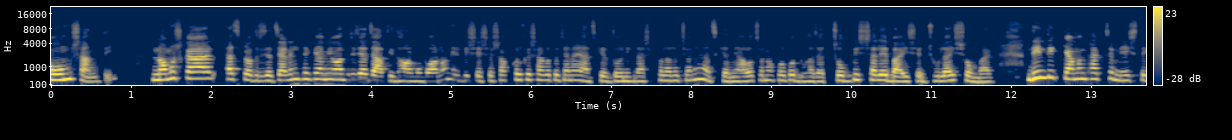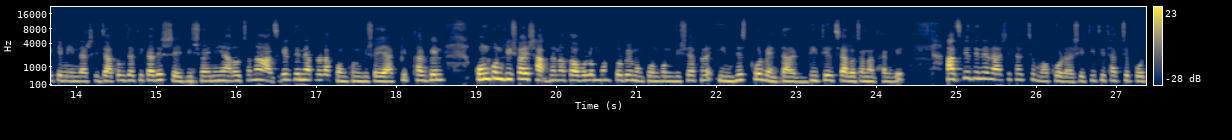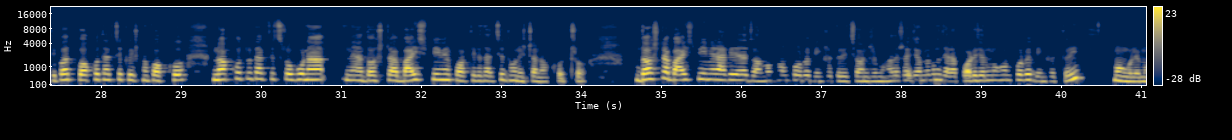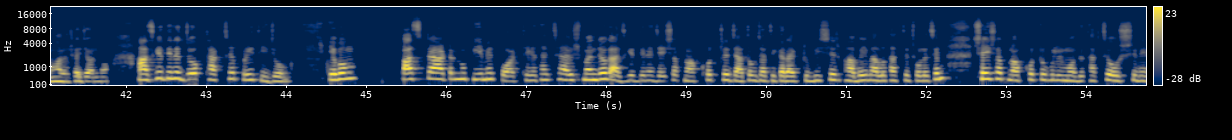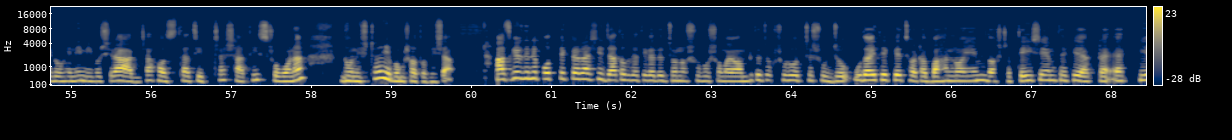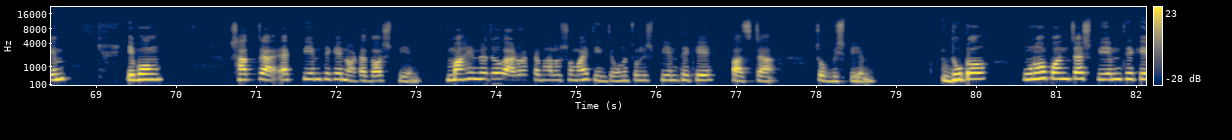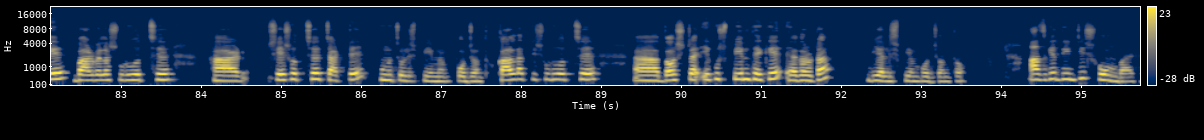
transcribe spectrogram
ওম শান্তি। নমস্কার অ্যাস্ট্রোদ্রিজা চ্যানেল থেকে আমি অদ্রিজা জাতি, ধর্ম, বর্ণ নির্বিশেষে সকলকে স্বাগত জানাই আজকের দৈনিক রাশিফল আলোচনায়। আজকে আমি আলোচনা করব দু হাজার চব্বিশ সালে বাইশে জুলাই সোমবার। দিনটি কেমন থাকছে? মেষ থেকে মীন রাশি জাতক জাতিকাদের সেই বিষয় নিয়ে আলোচনা। আজকের দিনে আপনারা কোন কোন বিষয়ে অ্যাক্টিভ থাকবেন? কোন কোন বিষয়ে সাবধানতা অবলম্বন করবেন এবং কোন কোন বিষয়ে আপনারা ইনভেস্ট করবেন? তার ডিটেলস আলোচনা থাকবে। আজকের দিনের রাশি থাকছে মকর রাশি। তিথি থাকছে প্রতিপদ, পক্ষ থাকছে কৃষ্ণপক্ষ, নক্ষত্র থাকছে শ্রবণা দশটা বাইশ পিএম এর পর থেকে থাকছে ধনিষ্ঠা নক্ষত্র। দশটা বাইশ পিএম এর আগে যারা জন্মগ্রহণ করবে বিংশতরী চন্দ্রের মহাদশায় জন্ম এবং যারা পরে জন্মগ্রহণ করবে বিংশতরী মঙ্গলের মহাদশায় জন্ম। আজকের দিনে যোগ থাকছে প্রীতি যোগ এবং পাঁচটা আটান্ন পিএম এর পর থেকে থাকছে আয়ুষ্মান যোগ। আজকের দিনে যেই সব নক্ষত্রের জাতক জাতিকারা একটু বিশেষভাবেই ভালো থাকতে চলেছেন, সেই সব নক্ষত্রগুলির মধ্যে থাকছে অশ্বিনী, রোহিণী মৃগশিরা আদ্রা, হস্তা, চিত্রা, সাথী, শ্রবণা, ধনিষ্ঠা এবং শতভিসা। আজকের দিনে প্রত্যেকটা রাশি জাতক জাতিকাদের জন্য শুভ সময়। অমৃত যোগ শুরু হচ্ছে সূর্য উদয় থেকে ছটা বাহান্ন এম দশটা তেইশ এম থেকে একটা এক পিএম এবং সাতটা এক পিএম থেকে নটা দশ পিএম মাহেন্দ্র যোগ আরও একটা ভালো সময়, তিনটে উনচল্লিশ পিএম থেকে পাঁচটা চব্বিশ পিএম দুটো উনপঞ্চাশ পিএম থেকে বারবেলা শুরু হচ্ছে, আর শেষ হচ্ছে চারটে উনচল্লিশ পিএম পর্যন্ত। কাল রাত্রি শুরু হচ্ছে দশটা একুশ পিএম থেকে এগারোটা বিয়াল্লিশ পিএম পর্যন্ত। আজকের দিনটি সোমবার।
